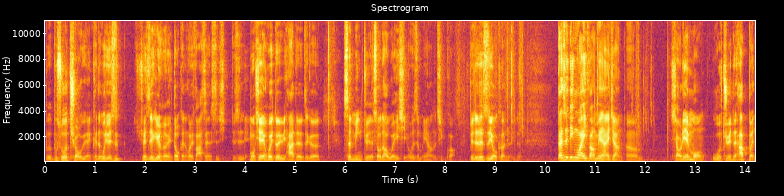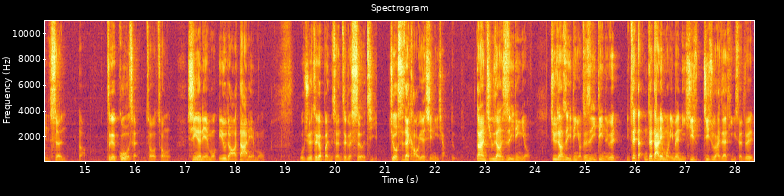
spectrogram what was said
不不说球员，可能我觉得是全世界任何人都可能会发生的事情，就是某些人会对于他的这个生命觉得受到威胁或者怎么样的情况，觉得这是有可能的。但是另外一方面来讲，嗯，小联盟，我觉得它本身啊，这个过程从从新的联盟一路到大联盟，我觉得这个本身这个设计就是在考验心理强度。当然技术上是一定有，技术上是一定有，这是一定的，因为你在大你在大联盟里面，你技技术还在提升，所以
